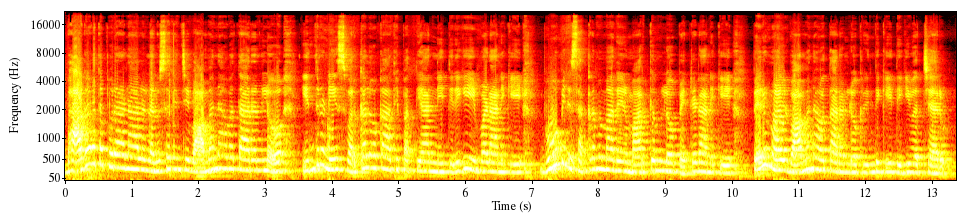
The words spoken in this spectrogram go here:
భాగవత పురాణాలను అనుసరించి వామనావతారంలో ఇంద్రుని స్వర్గలోకాధిపత్యాన్ని తిరిగి ఇవ్వడానికి భూమిని సక్రమమైన మార్గంలో పెట్టడానికి పెరుమాళ్ వామనావతారంలో క్రిందికి దిగి వచ్చారు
